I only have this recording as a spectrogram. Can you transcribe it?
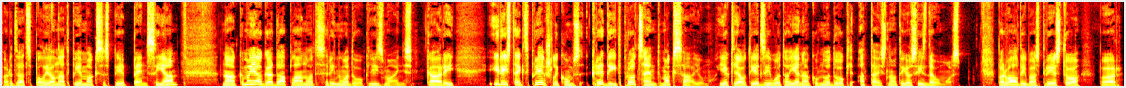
paredzēts palielināt piemaksas pie pensijām. Nākamajā gadā plānotas arī nodokļu izmaiņas, kā arī ir izteikts priekšlikums kredītu procentu maksājumu iekļaut iedzīvotāju ienākumu nodokļa attaisnotajos izdevumos. Par valdībā spriesto par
